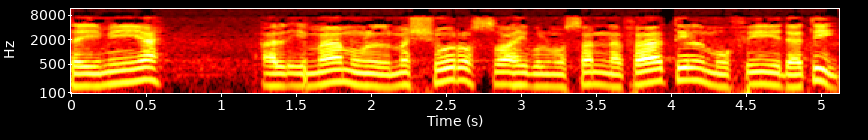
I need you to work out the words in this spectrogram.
Taimiyah Al-Imam al-Masyhur sahibul musannafatil mufidati.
